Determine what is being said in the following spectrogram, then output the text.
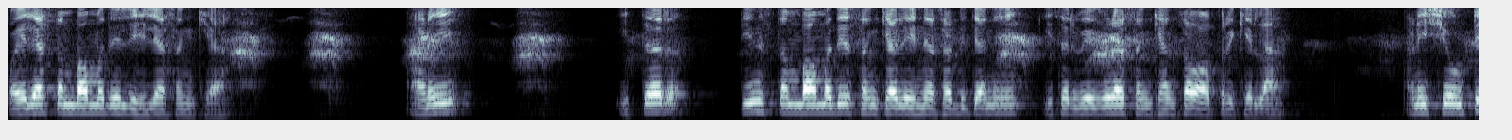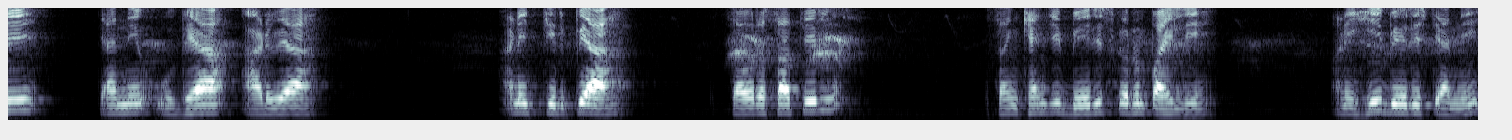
पहिल्या स्तंभामध्ये लिहिल्या संख्या आणि इतर तीन स्तंभामध्ये संख्या लिहिण्यासाठी त्यांनी इतर वेगवेगळ्या संख्यांचा वापर केला आणि शेवटी त्यांनी उभ्या आडव्या आणि तिरप्या चौरसातील संख्यांची बेरीज करून पाहिली आणि ही बेरीज त्यांनी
